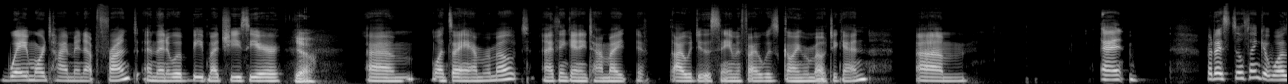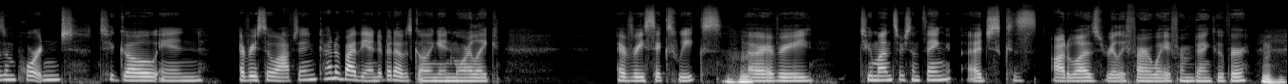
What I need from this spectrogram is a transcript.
way more time in up front and then it would be much easier yeah um once I am remote. I think anytime I if I would do the same if I was going remote again. Um and but I still think it was important to go in every so often. Kind of by the end of it, I was going in more like every six weeks Mhm. or every two months or something, uh, just because Ottawa is really far away from Vancouver Mhm.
